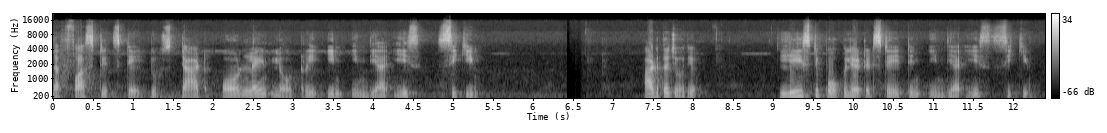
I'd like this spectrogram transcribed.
The first state to start online lottery in India is Sikkim അടുത്ത ചോദ്യം. Least populated state in India is Sikkim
